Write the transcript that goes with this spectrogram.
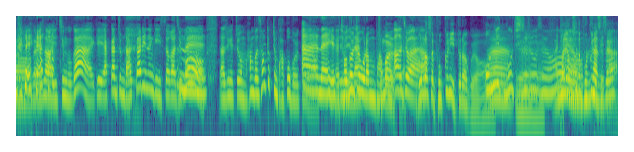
아, 그래서 이 친구가 이게 약간 좀 낯가리는 게 있어가지고 네. 나중에 좀 한번 성격 좀 바꿔볼게요. 아, 네, 알겠습니다. 네, 저돌적으로 한번 바꿔볼게요. 아, 좋아요. 놀랐어요. 복근이 있더라고요. 언니 뭐 진짜 예. 좋으세요. 다영 씨도 복근 감사합니다. 있으세요?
